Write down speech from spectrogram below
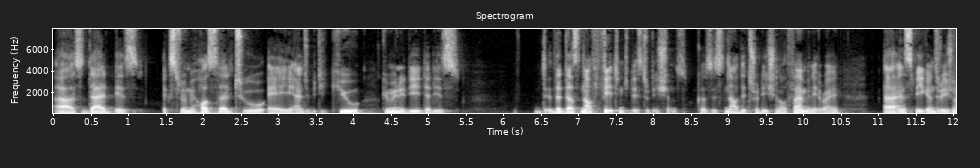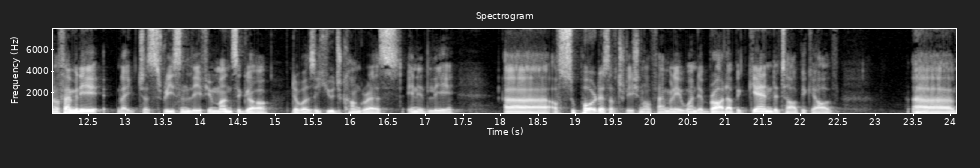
Uh, so that is extremely hostile to a LGBTQ community that is that does not fit into these traditions because it's not the traditional family, right? Uh, and speaking of traditional family, like just recently, a few months ago, there was a huge congress in Italy uh, of supporters of traditional family when they brought up again the topic of uh,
